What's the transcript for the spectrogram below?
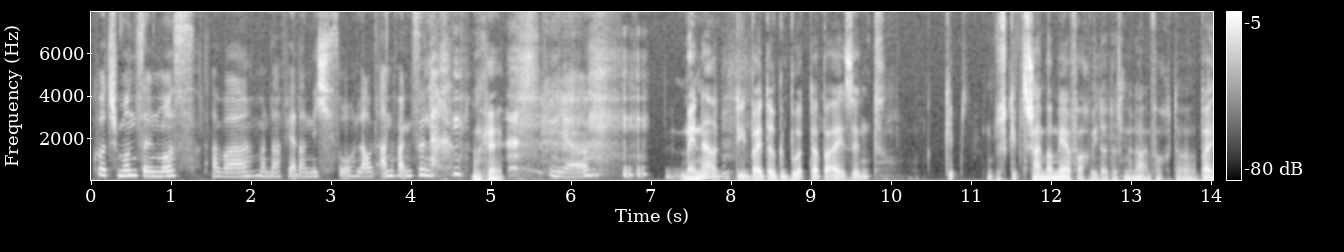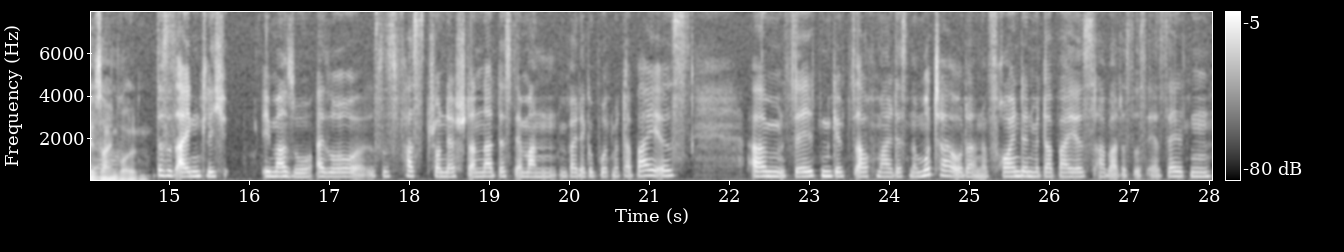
kurz schmunzeln muss aber man darf ja dann nicht so laut anfangen zu lachen. Okay. ja. Männer, die bei der Geburt dabei sind, gibt es gibt es scheinbar mehrfach wieder, dass Männer einfach dabei ja. sein wollen. Das ist eigentlich immer so. Also es ist fast schon der Standard, dass der Mann bei der Geburt mit dabei ist. Ähm, selten gibt es auch mal, dass eine Mutter oder eine Freundin mit dabei ist, aber das ist eher selten.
